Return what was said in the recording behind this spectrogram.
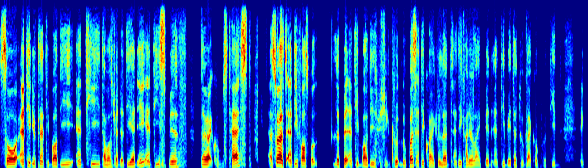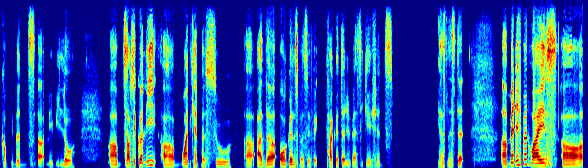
So anti-nuclear antibody, anti-double-stranded DNA, anti-Smith direct Coombs test, as well as the anti-phospholipid antibodies, which include lupus anticoagulant, anti-cardiolipin, anti-beta-2 glycoprotein, and complements uh, may be low. Um, subsequently, um, one can pursue uh, other organ-specific targeted investigations as listed. Uh, Management-wise, uh,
